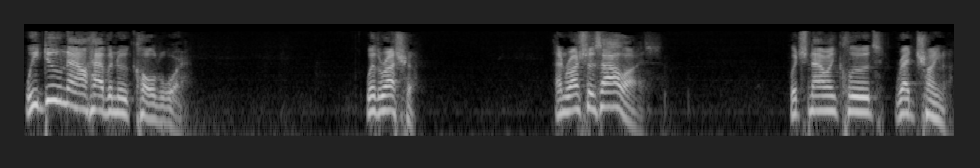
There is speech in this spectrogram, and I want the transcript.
We do now have a new Cold War with Russia and Russia's allies, which now includes Red China.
